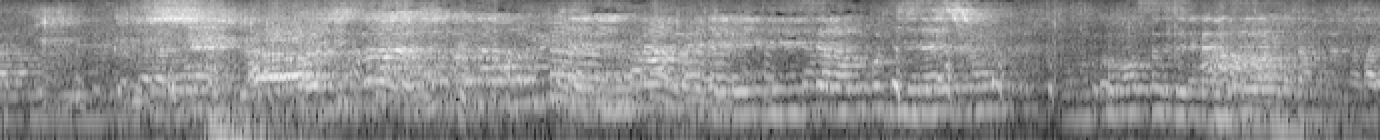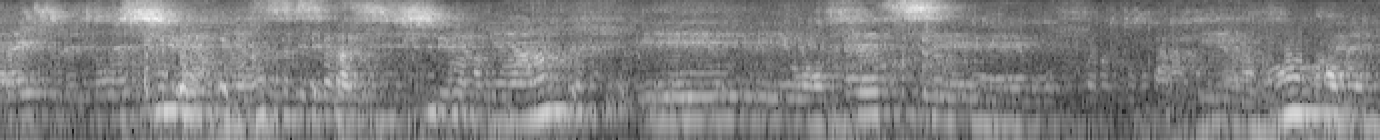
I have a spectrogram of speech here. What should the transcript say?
alors, alors je sais pas, on avait une part, elle avait été laissée à l'improvisation. Donc, comment ça s'est passé ah, en termes de travail sur le tournage? Super bien, ça s'est passé super bien. Et, et en fait, c'est. On pas trop parler avant quand même.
